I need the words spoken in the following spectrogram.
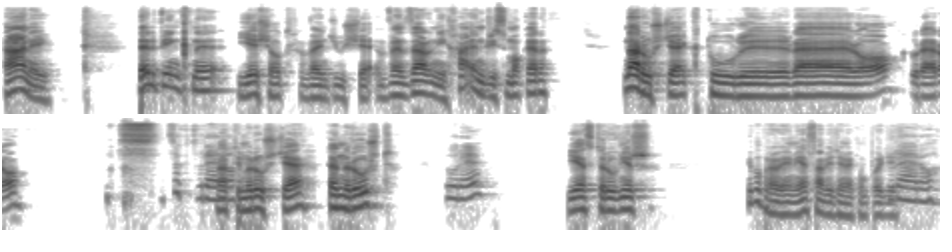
taniej. Ten piękny jesiotr wędził się w wędzarni HNG Smoker na ruszcie, którero, którero, Co które? na tym ruszcie, ten ruszt Który? jest również, nie poprawię mnie, sam wiedziałem jak mu powiedzieć, Kurero.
